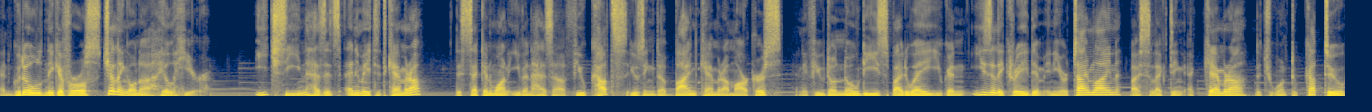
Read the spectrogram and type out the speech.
and good old Nikephoros chilling on a hill here. Each scene has its animated camera. The second one even has a few cuts using the bind camera markers. And if you don't know these, by the way, you can easily create them in your timeline by selecting a camera that you want to cut to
